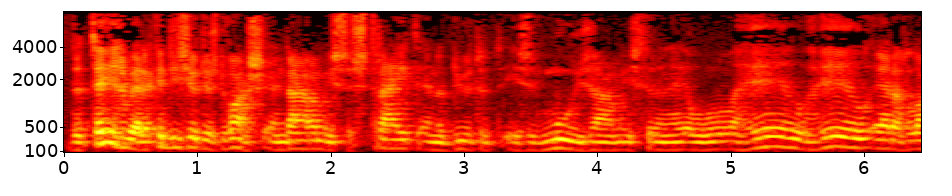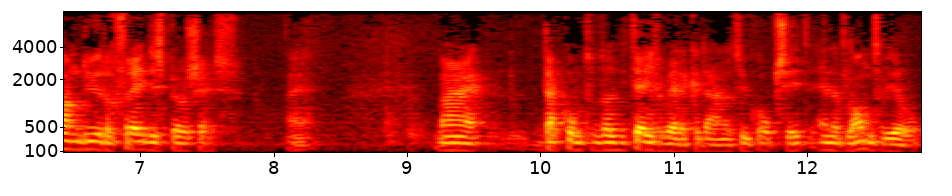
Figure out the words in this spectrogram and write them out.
de tegenwerker die zit dus dwars. En daarom is de strijd en het duurt het, is het moeizaam, is er een heel, heel, heel erg langdurig vredesproces. Maar daar komt omdat die tegenwerker daar natuurlijk op zit en het land wil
